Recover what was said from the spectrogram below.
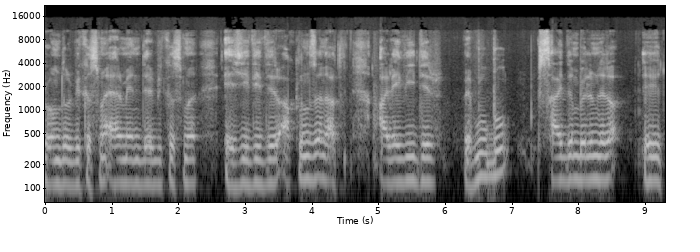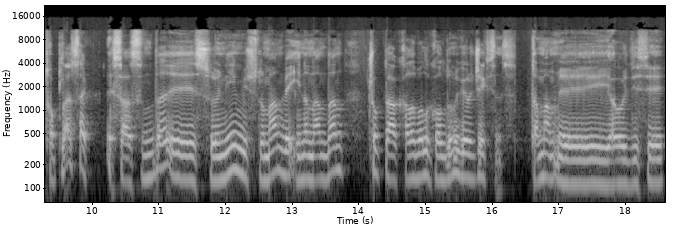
Rum'dur, bir kısmı Ermenidir, bir kısmı Ezididir, aklınıza ne Alevidir ve bu, bu saydığım bölümleri e, toplarsak esasında e, Suni Müslüman ve inanandan çok daha kalabalık olduğunu göreceksiniz. Tamam e, Yahudisi,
